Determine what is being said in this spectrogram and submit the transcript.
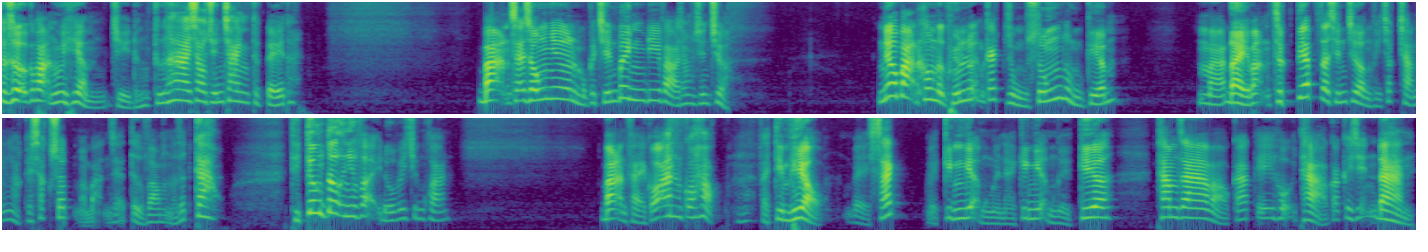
Thực sự các bạn nguy hiểm chỉ đứng thứ hai sau chiến tranh thực tế thôi. Bạn sẽ giống như là một cái chiến binh đi vào trong chiến trường. Nếu bạn không được huấn luyện cách dùng súng, dùng kiếm mà đẩy bạn trực tiếp ra chiến trường thì chắc chắn là cái xác suất mà bạn sẽ tử vong là rất cao. Thì tương tự như vậy đối với chứng khoán. Bạn phải có ăn có học, phải tìm hiểu về sách, về kinh nghiệm người này, kinh nghiệm người kia, tham gia vào các cái hội thảo, các cái diễn đàn,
